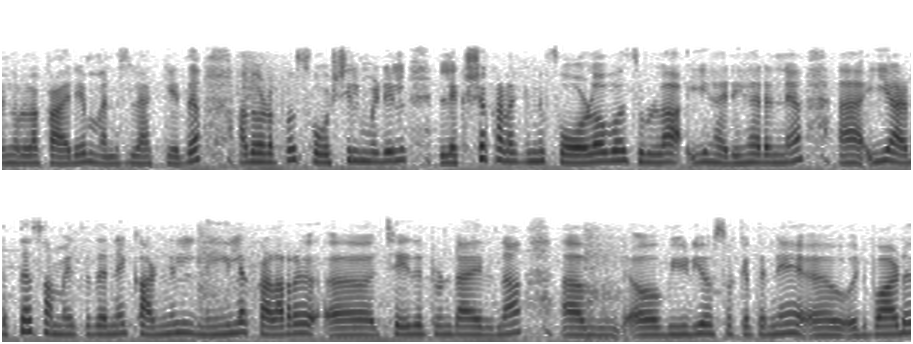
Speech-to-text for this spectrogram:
എന്നുള്ള കാര്യം മനസ്സിലാക്കിയത്. അതോടൊപ്പം സോഷ്യൽ മീഡിയയിൽ ലക്ഷക്കണക്കിന് ഫോളോവേഴ്സ് ഉള്ള ഈ ഹരിഹരന് ഈ അടുത്ത സമയത്ത് തന്നെ കണ്ണിൽ നീല കളർ ചെയ്തിട്ടുണ്ടായിരുന്ന വീഡിയോസ് ഒക്കെ തന്നെ ഒരുപാട്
